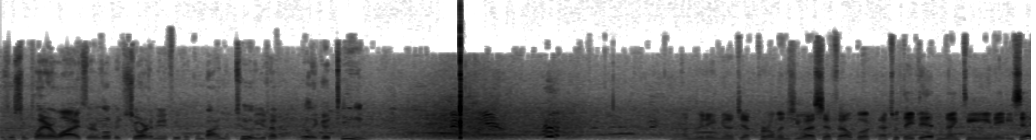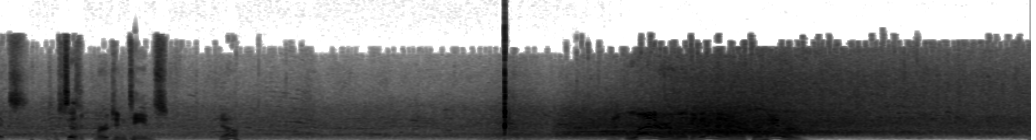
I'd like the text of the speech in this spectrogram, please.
position player wise, they're a little bit short. I mean, if you could combine the two, you'd have a really good team. I'm reading uh, Jeff Pearlman's USFL book. That's what they did in 1986. They started merging teams. Yeah. That liner will get in there for Heyward. The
